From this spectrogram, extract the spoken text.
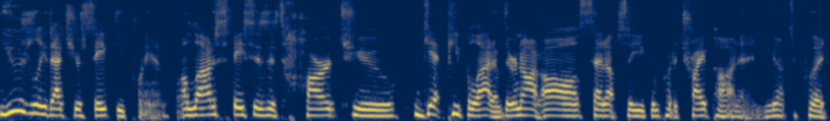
usually that's your safety plan. A lot of spaces it's hard to get people out of. They're not all set up so you can put a tripod in. You have to put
